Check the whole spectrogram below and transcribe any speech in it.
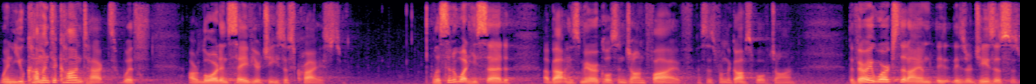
when you come into contact with our Lord and Savior Jesus Christ. Listen to what he said about his miracles in John 5. This is from the Gospel of John. The very works that I am, these are Jesus'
